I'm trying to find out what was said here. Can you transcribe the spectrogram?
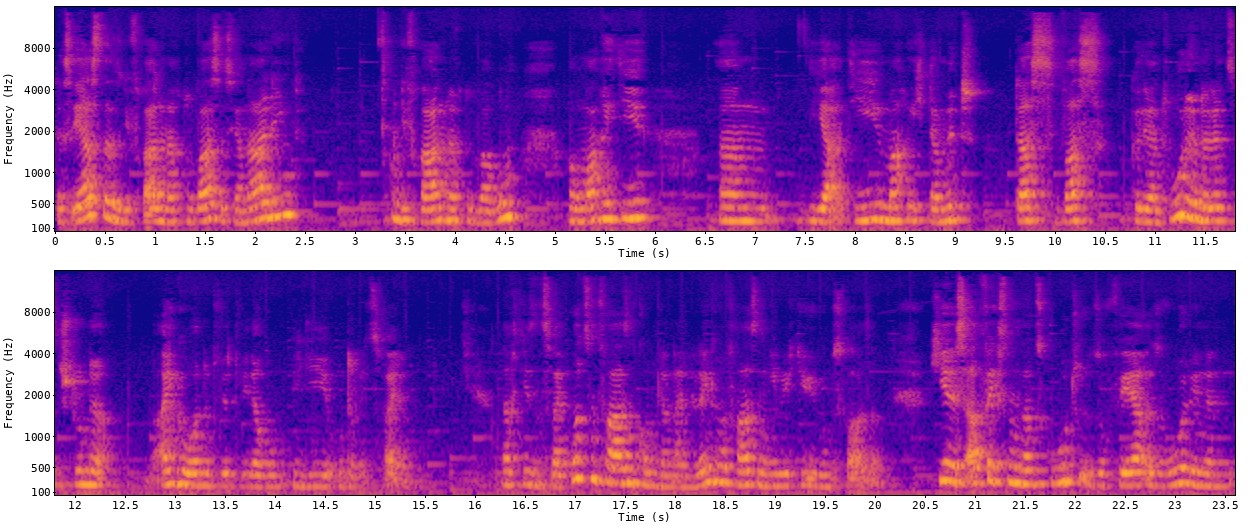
Das erste, also die Frage nach dem Was, ist ja naheliegend. Und die Frage nach dem Warum, warum mache ich die? Ähm, ja, die mache ich damit das, was gelernt wurde in der letzten Stunde, eingeordnet wird wiederum in die Unterrichtsreihe. Nach diesen zwei kurzen Phasen kommt dann eine längere Phase, nämlich die Übungsphase. Hier ist Abwechslung ganz gut, sowohl in den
